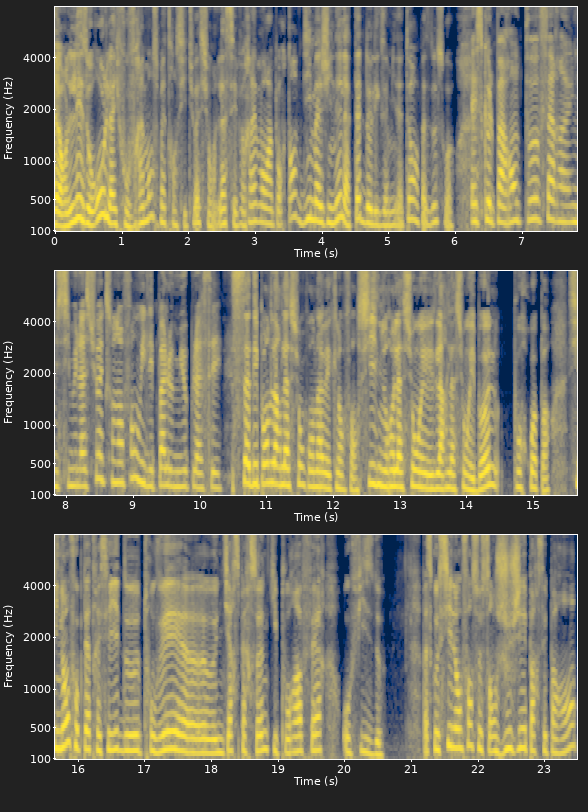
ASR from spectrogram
Alors les oraux, là, il faut vraiment se mettre en situation. Là, c'est vraiment important d'imaginer la tête de l'examinateur en face de soi. Est-ce que le parent peut faire une simulation avec son enfant ou il n'est pas le mieux placé? Ça dépend de la relation qu'on a avec l'enfant. Si une relation est, la relation est bonne, pourquoi pas? Sinon, faut peut-être essayer de trouver euh, une tierce personne qui pourra faire office d'eux. Parce que si l'enfant se sent jugé par ses parents,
